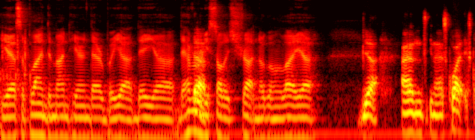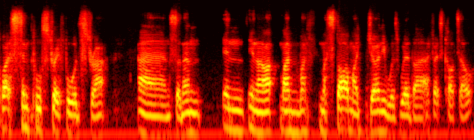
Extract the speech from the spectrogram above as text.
Yeah, supply and demand here and there, but yeah, they uh, they have a yeah. really solid strat. Not gonna lie, yeah. Yeah, and you know it's quite it's quite a simple, straightforward strat, and so then in you know my, my, my start of my journey was with uh, FX Cartel.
